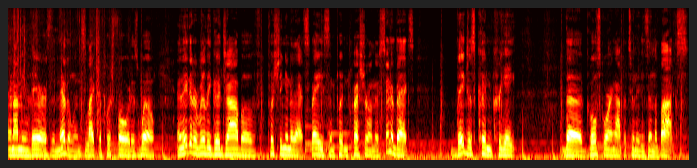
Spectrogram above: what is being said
and I mean theirs, the Netherlands, like to push forward as well. And they did a really good job of pushing into that space and putting pressure on their center backs. They just couldn't create the goal scoring opportunities in the box.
